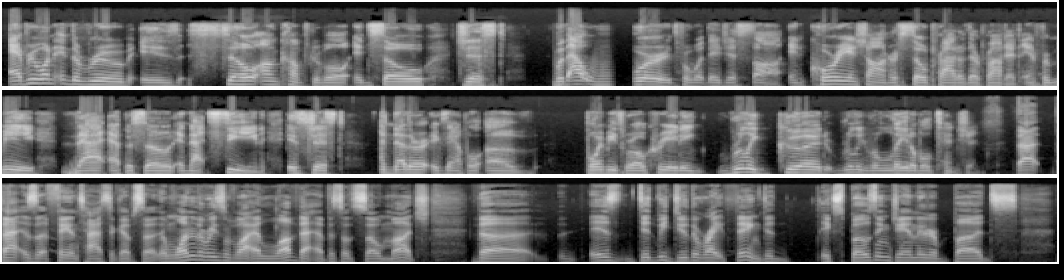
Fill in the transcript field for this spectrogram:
everyone in the room is so uncomfortable and so just without words for what they just saw. And Corey and Sean are so proud of their project. And for me, that episode and that scene is just another example of Boy Meets World creating really good, really relatable tension. That that is a fantastic episode, and one of the reasons why I love that episode so much, the is did we do the right thing? Did exposing janitor Bud's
